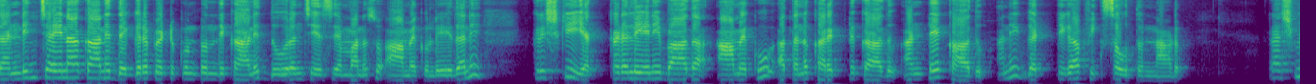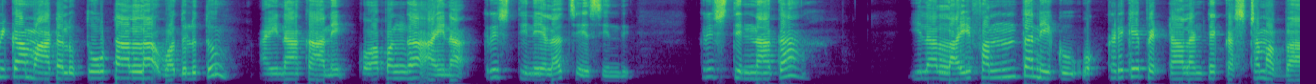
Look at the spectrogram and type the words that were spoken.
దండించైనా కానీ దగ్గర పెట్టుకుంటుంది కానీ దూరం చేసే మనసు ఆమెకు లేదని క్రిష్కి ఎక్కడ లేని బాధ ఆమెకు అతను కరెక్ట్ కాదు అంటే కాదు అని గట్టిగా ఫిక్స్ అవుతున్నాడు. రష్మిక మాటలు తోటాల్లా వదులుతూ అయినా కానీ కోపంగా అయినా క్రిష్ తినేలా చేసింది. క్రిష్ తిన్నాక ఇలా లైఫ్ అంతా నీకు ఒక్కడికే పెట్టాలంటే కష్టం అబ్బా.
